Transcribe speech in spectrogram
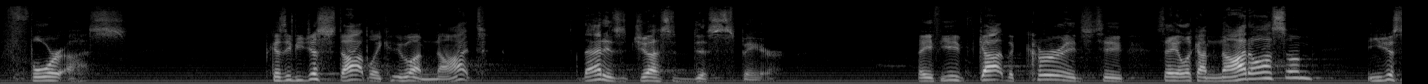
for us. Because if you just stop, like, who I'm not, that is just despair. If you've got the courage to say, look, I'm not awesome, and you just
